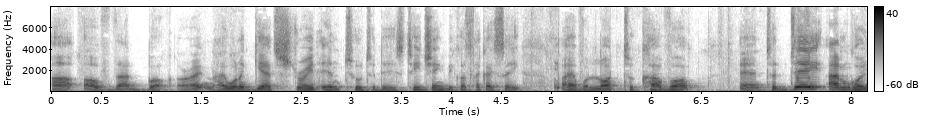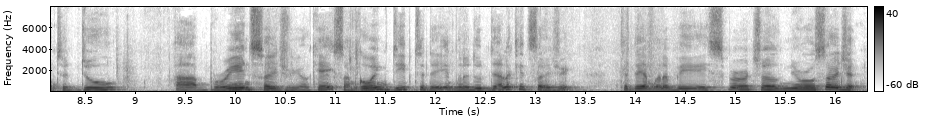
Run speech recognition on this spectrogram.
uh, of that book. All right, and I want to get straight into today's teaching because, like I say, I have a lot to cover. And today I'm going to do uh, brain surgery, okay? So I'm going deep today. I'm going to do delicate surgery. Today I'm going to be a spiritual neurosurgeon,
